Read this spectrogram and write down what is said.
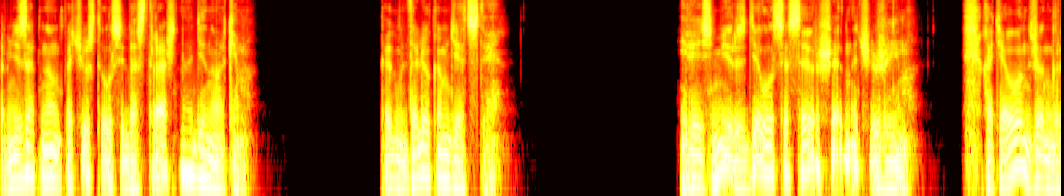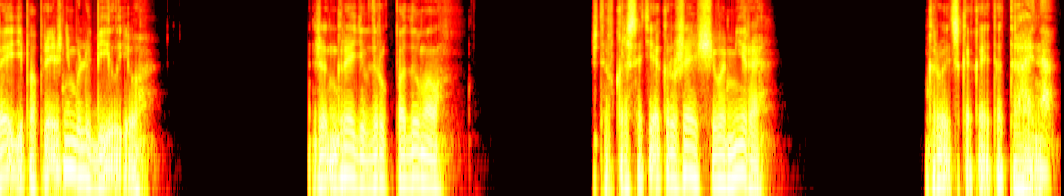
Внезапно он почувствовал себя страшно одиноким, как в далеком детстве. И весь мир сделался совершенно чужим, хотя он, Джон Грейди, по-прежнему любил его. Джон Грейди вдруг подумал, что в красоте окружающего мира кроется какая-то тайна.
